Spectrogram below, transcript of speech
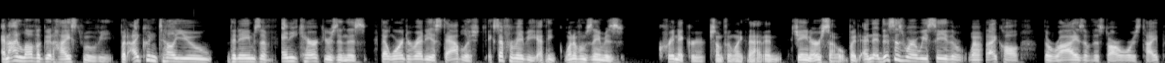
And I love a good heist movie, but I couldn't tell you the names of any characters in this that weren't already established, except for maybe I think one of them's name is Krennic or something like that, and Jyn Erso. But and this is where we see the what I call the rise of the Star Wars type,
